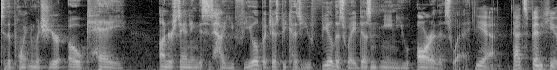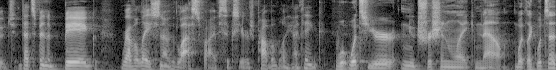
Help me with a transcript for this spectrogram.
to the point in which you're okay understanding this is how you feel, but just because you feel this way doesn't mean you are this way. Yeah, that's been huge. That's been a big revelation over the last five, six years, probably. I think. What's your nutrition like now? What like what's a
